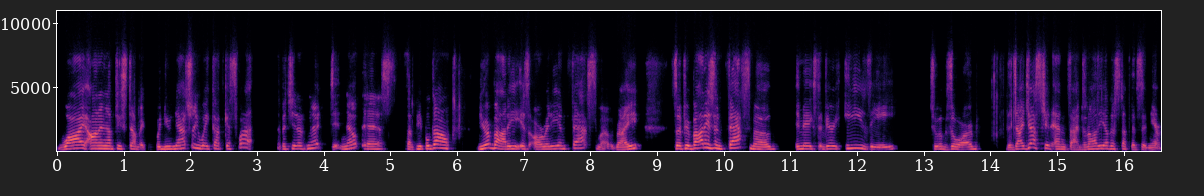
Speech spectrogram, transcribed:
Why on an empty stomach? When you naturally wake up, guess what? But you don't know, didn't know this. Some people don't. Your body is already in fast mode, right? So if your body's in fast mode, it makes it very easy to absorb the digestion enzymes and all the other stuff that's in here.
